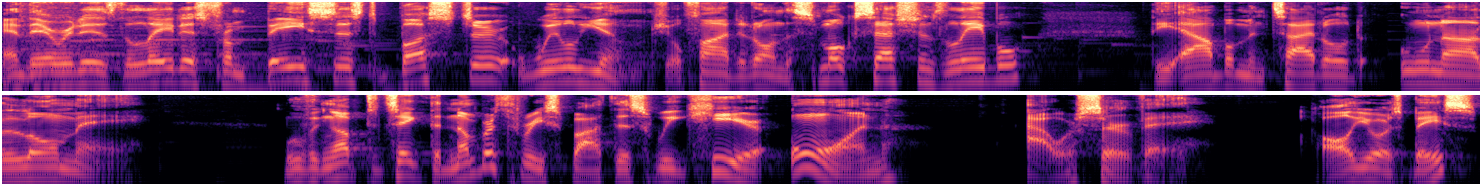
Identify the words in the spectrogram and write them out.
And there it is, the latest from bassist Buster Williams. You'll find it on the Smoke Sessions label, the album entitled Unalome. Moving up to take the number three spot this week here on our survey. All yours, Bass.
